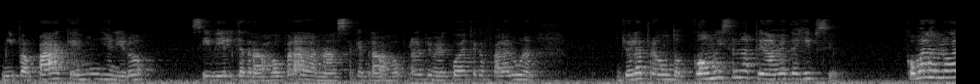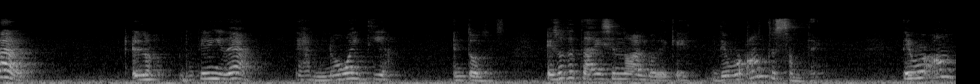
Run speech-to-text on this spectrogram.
Mi papá, que es un ingeniero civil, que trabajó para la NASA, que trabajó para el primer cohete que fue a la Luna, yo le pregunto, ¿cómo hicieron las pirámides de Egipcio? ¿Cómo las lograron? Él no, no tiene idea. They have no idea. Entonces, eso te está diciendo algo de que they were onto something. They were on,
